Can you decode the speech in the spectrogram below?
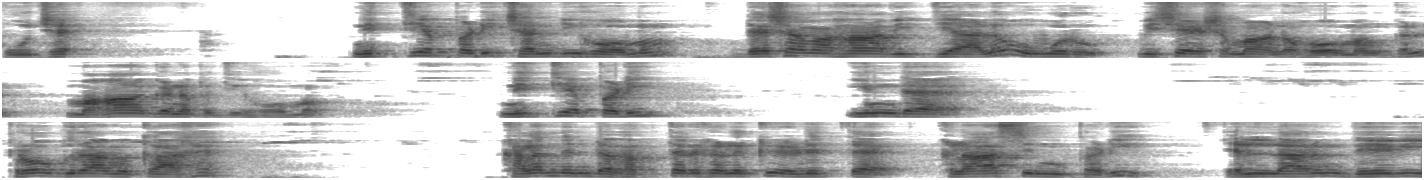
பூஜை. நித்தியப்படி சண்டி ஹோமம் தசமகா வித்யாவில் ஒவ்வொரு விசேஷமான ஹோமங்கள் மகாகணபதி ஹோமம். நித்தியப்படி இந்த புரோகிராமுக்காக கலந்துண்ட பக்தர்களுக்கு எடுத்த கிளாஸின் படி எல்லாரும் தேவி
